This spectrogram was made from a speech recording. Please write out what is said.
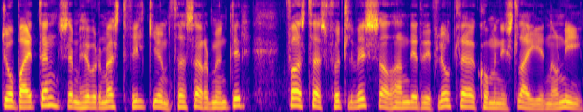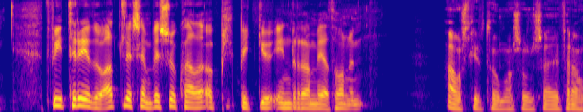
Joe Biden, sem hefur mest fylgi um þessara mundir, hvaðst þess fullviss að hann er því fljótlega komin í slægin á ný. Því triðu allir sem vissu hvaða uppbyggju innra með honum. Áskir Tómasson saði frá.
